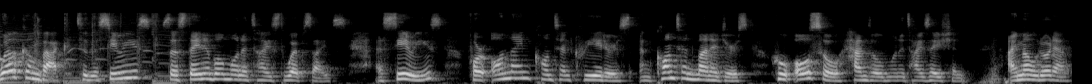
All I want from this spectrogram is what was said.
Welcome back to the series Sustainable Monetized Websites, a series for online content creators and content managers who also handle monetization. I'm Aurora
